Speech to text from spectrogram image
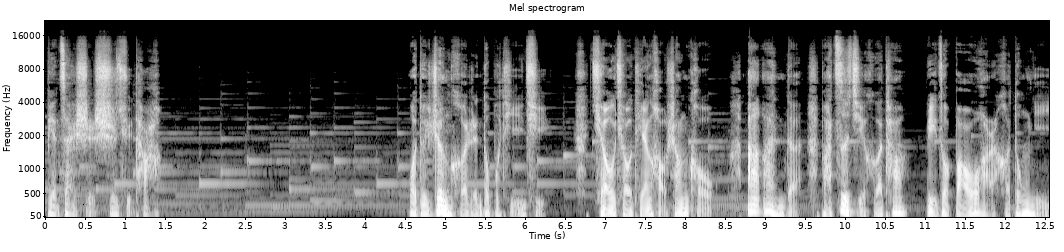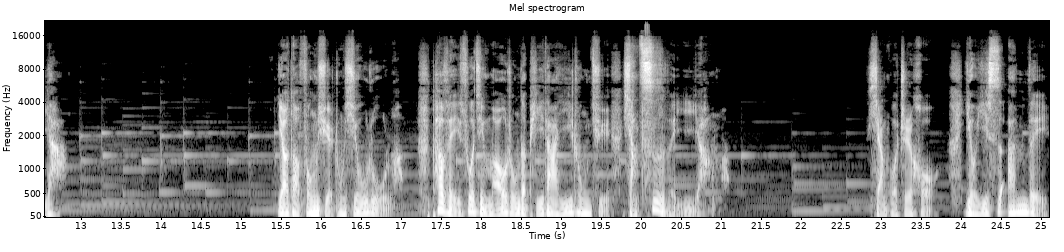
便再是失去她。我对任何人都不提起，悄悄填好伤口，暗暗的把自己和他比作保尔和东尼亚。要到风雪中修路了，他萎缩进毛绒的皮大衣中去，像刺猬一样了。想过之后，有一丝安慰，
